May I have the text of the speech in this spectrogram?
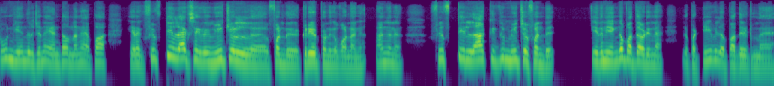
தூங்கி எழுந்திரிச்சுன்னா என்கிட்ட வந்தாங்க அப்பா எனக்கு ஃபிஃப்டி லேக்ஸ் எனக்கு மியூச்சுவல் ஃபண்டு க்ரியேட் பண்ணுங்க பண்ணாங்க அங்கே ஃபிஃப்டி லேக்குக்கு மியூச்சுவல் ஃபண்டு இது நீ எங்கே பார்த்த? அப்படின்னா. இல்லைப்பா டிவியில் பார்த்துக்கிட்டு இருந்தேன்.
